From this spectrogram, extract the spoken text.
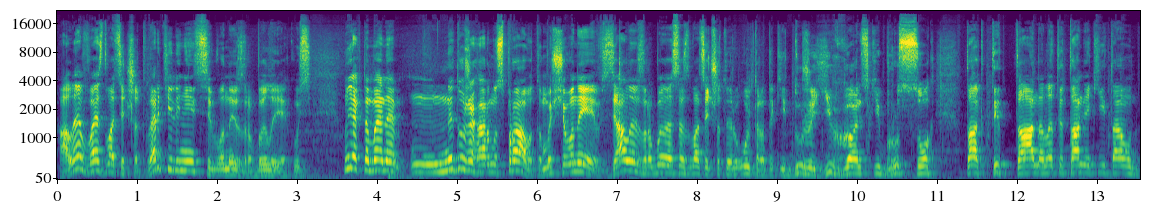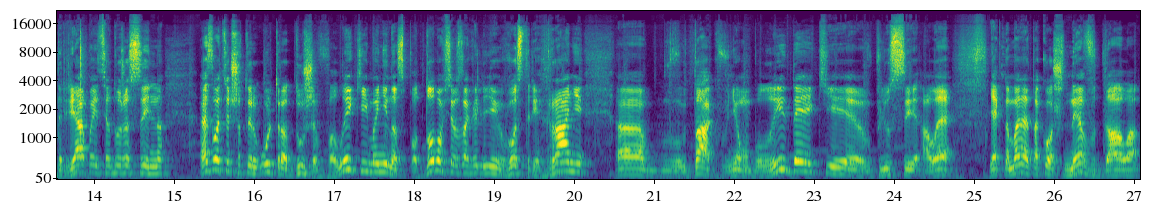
Але в S24 лінійці вони зробили якусь, ну як на мене, не дуже гарну справу, тому що вони взяли, зробили з S24 Ultra такий дуже гігантський брусок, так, титан, але титан, який там дряпається дуже сильно. S24 Ultra дуже великий, мені не сподобався взагалі, гострі грані. Е, так, в ньому були деякі плюси, але, як на мене, також невдала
